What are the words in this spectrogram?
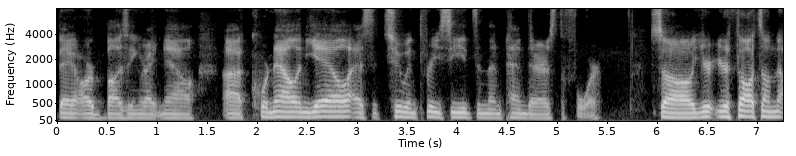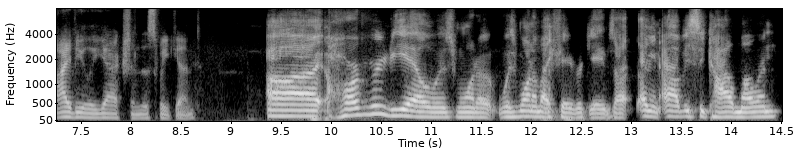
they are buzzing right now. Uh, Cornell and Yale as the two and three seeds, and then Penn there as the four. So, your, your thoughts on the Ivy League action this weekend? Uh, Harvard Yale was one of was one of my favorite games. I, I mean, obviously Kyle Mullen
